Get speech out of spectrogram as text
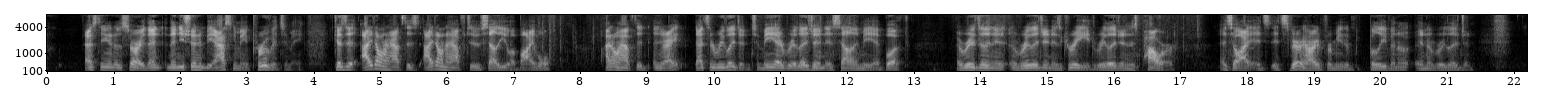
That's the end of the story. Then then you shouldn't be asking me, prove it to me because I don't have to. I don't have to sell you a Bible. I don't have to. Right? That's a religion. To me, a religion is selling me a book. Religion, religion is greed. Religion is power, and so I. It's it's very hard for me to believe in a in a religion.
